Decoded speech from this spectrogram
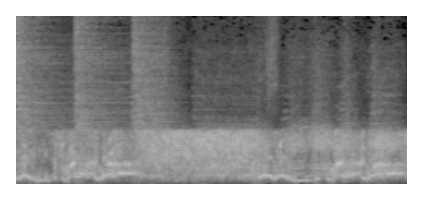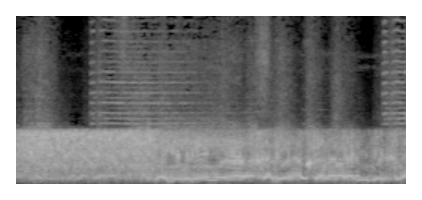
Говорит Москва! Говорит Москва! Заявление советского правительства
